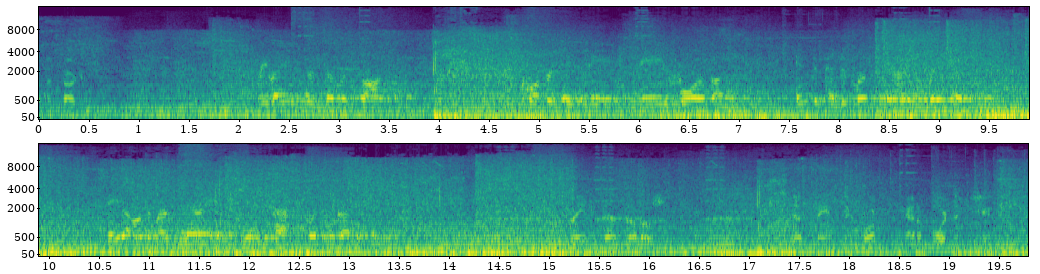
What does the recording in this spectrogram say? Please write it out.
On the target. Relaying system response. Corporate AC V4 Rusty. Independent mercenary Raven. Data on the mercenary is intact for discrepancy. Range bedfellows. This means the corp can't afford to choose.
